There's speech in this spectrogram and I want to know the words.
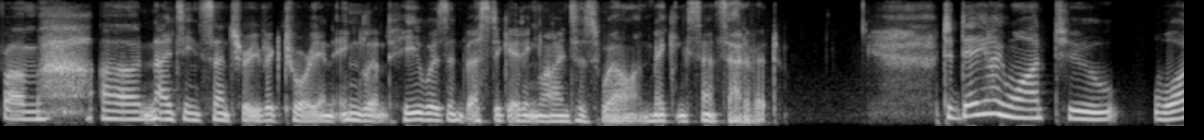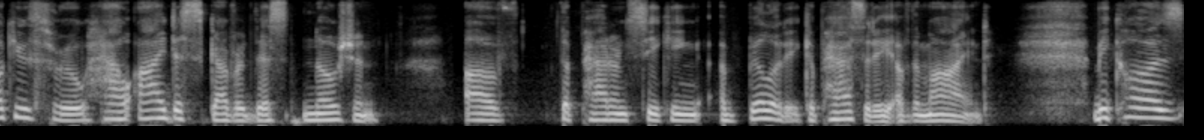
from uh, 19th century victorian england he was investigating lines as well and making sense out of it today i want to walk you through how I discovered this notion of the pattern seeking ability, capacity of the mind. Because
